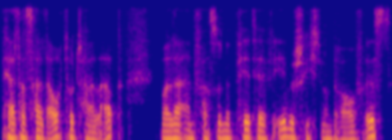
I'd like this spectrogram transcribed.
perlt das halt auch total ab, weil da einfach so eine PTFE-Beschichtung drauf ist.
